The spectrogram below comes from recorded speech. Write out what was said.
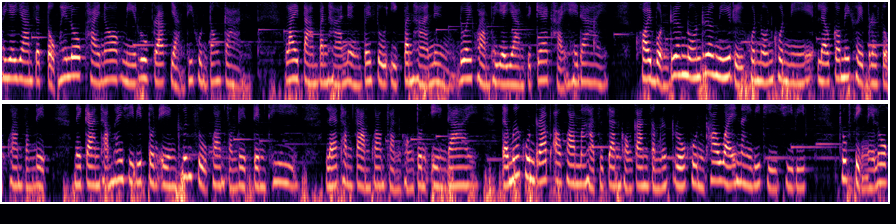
พยายามจะตบให้โลกภายนอกมีรูปลักษณ์อย่างที่คุณต้องการ ไล่ตามปัญหาหนึ่งไปสู่อีกปัญหาหนึ่ง ด้วยความพยายามจะแก้ไขให้ได้ คอยบ่นเรื่องโน้นเรื่องนี้หรือคนโน้นคนนี้แล้วก็ไม่เคยประสบความสำเร็จ ในการทำให้ชีวิตตนเองขึ้นสู่ความสำเร็จเต็มที่ และทำตามความฝันของตนเองได้ แต่เมื่อคุณรับเอาความมหัศจรรย์ของการสำนึกรู้คุณเข้าไว้ในวิถีชีวิต ทุกสิ่งในโลก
